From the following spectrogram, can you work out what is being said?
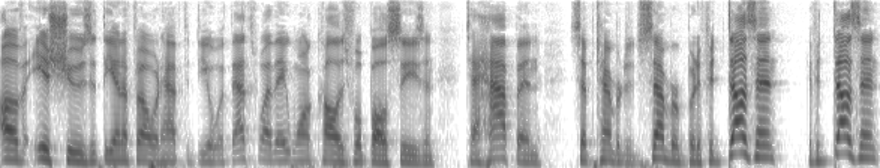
of issues that the NFL would have to deal with. That's why they want college football season to happen September to December. But if it doesn't, if it doesn't,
